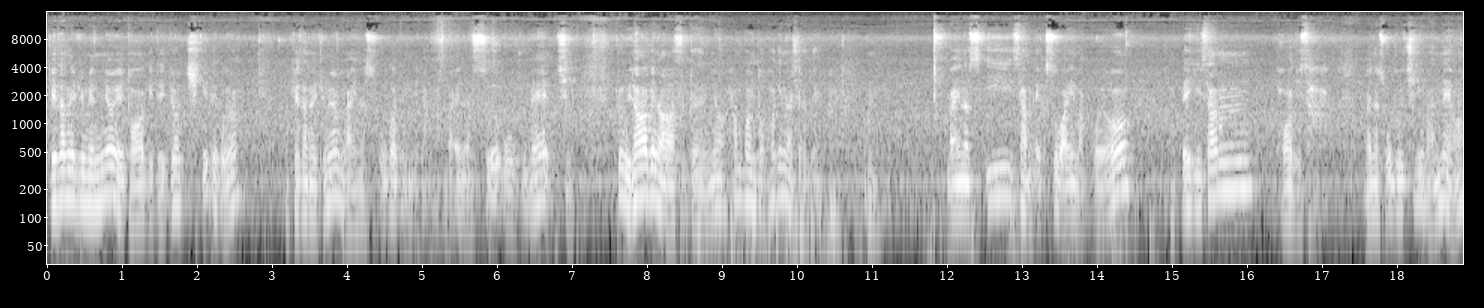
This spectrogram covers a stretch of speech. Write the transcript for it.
계산해 주면요 얘 더하기 되죠? 7이 되고요. 어, 계산해 주면 마이너스 5가 됩니다. 마이너스 5분의 7 좀 이상하게 나왔을 때는요 한 번 더 확인하셔야 돼요 음. 마이너스 2 3 x y 맞고요 어, 빼기 3 더하기 4 마이너스 5분의 7이 맞네요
